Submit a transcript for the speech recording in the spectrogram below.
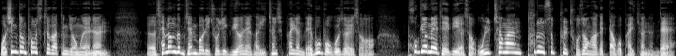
워싱턴 포스트 같은 경우에는 어, 새만금 잼버리 조직위원회가 2018년 내부 보고서에서 폭염에 대비해서 울창한 푸른 숲을 조성하겠다고 밝혔는데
